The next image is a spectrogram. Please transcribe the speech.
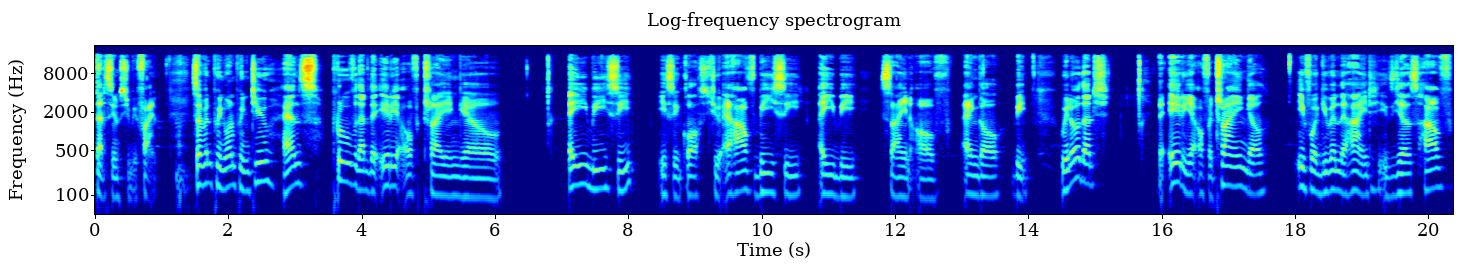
That seems to be fine. 7.1.2 hence prove that the area of triangle ABC is equals to a half BC AB sine of angle B. We know that the area of a triangle, if we're given the height, is just half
